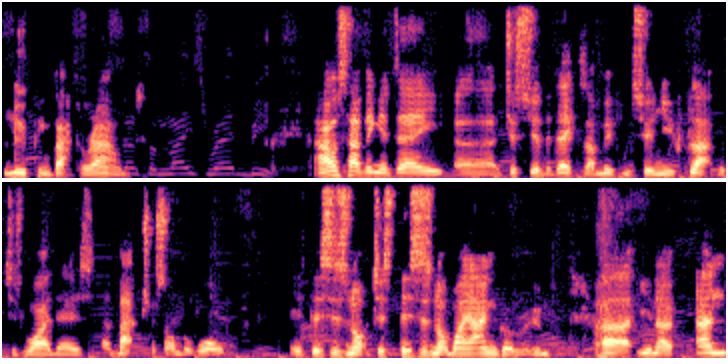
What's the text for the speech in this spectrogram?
looping back around i was having a day uh, just the other day because i'm moving to a new flat which is why there's a mattress on the wall If this is not just this is not my anger room uh, you know and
